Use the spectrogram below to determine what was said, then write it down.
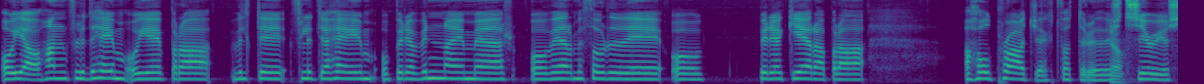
og já, hann flutti heim og ég bara vildi flytja heim og byrja að vinna í mér og vera með Þórði og byrja að gera bara a whole project, fattur Já. veist, serious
